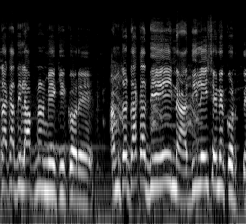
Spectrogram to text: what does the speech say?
টাকা দিলে আপনার মেয়ে কি করে? আমি তো টাকা দিই না, দিলেই সেনে করতে।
